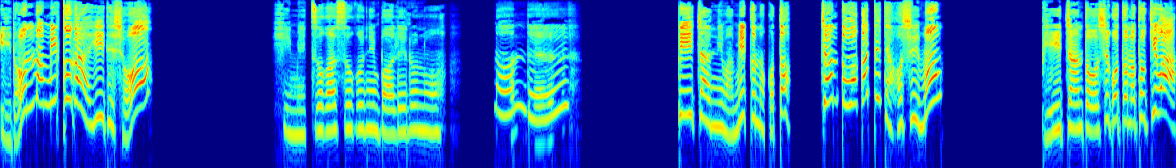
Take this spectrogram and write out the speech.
いろんなミクがいいでしょ？秘密がすぐにバレるの。なんで？ピーちゃんにはミクのこと、ちゃんとわかっててほしいもん。ピーちゃんとお仕事の時は、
